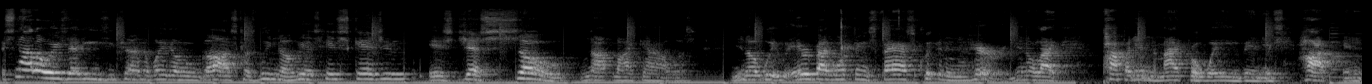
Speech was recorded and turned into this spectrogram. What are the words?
It's not always that easy trying to wait on God's because we know his his schedule is just so not like ours. You know, we, everybody wants things fast, quick, and in a hurry. You know, like pop it in the microwave and it's hot in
